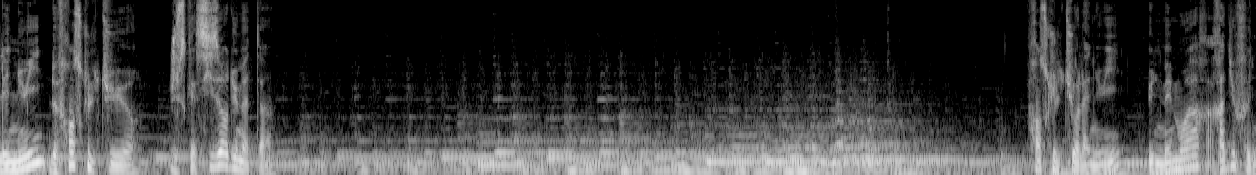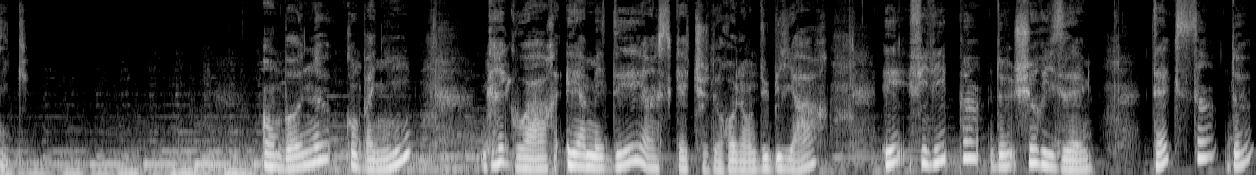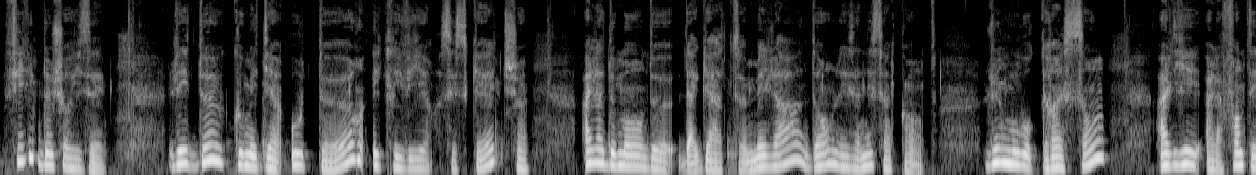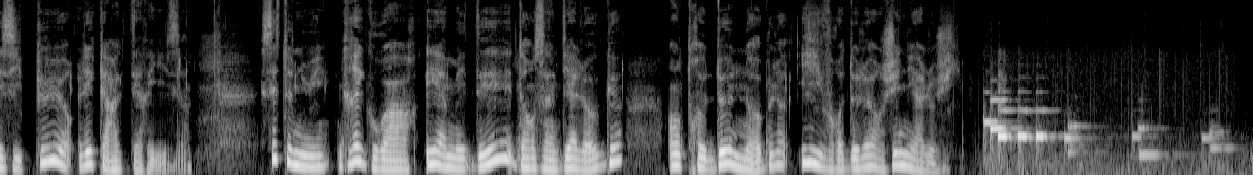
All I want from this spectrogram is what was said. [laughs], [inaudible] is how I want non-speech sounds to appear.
Les nuits de France Culture, jusqu'à 6 heures du matin. France Culture la nuit, une mémoire radiophonique. En bonne compagnie, Grégoire et Amédée, un sketch de Roland Dubillard, et Philippe de Cherizet, texte de Philippe de Cherizet. Les deux comédiens auteurs écrivirent ces sketchs à la demande d'Agathe Mella dans les années 50. L'humour grinçant, allié à la fantaisie pure, les caractérise. Cette nuit, Grégoire et Amédée, dans un dialogue entre deux nobles ivres de leur généalogie.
